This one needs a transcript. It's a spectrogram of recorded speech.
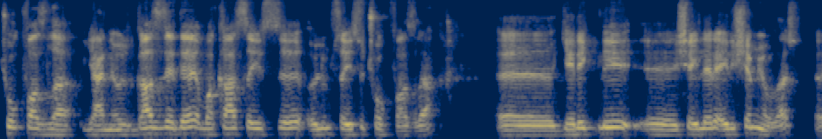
Çok fazla yani Gazze'de vaka sayısı, ölüm sayısı çok fazla. E, gerekli e, şeylere erişemiyorlar. E,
